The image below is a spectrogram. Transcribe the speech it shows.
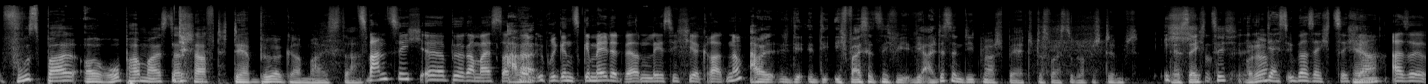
Fußball-Europameisterschaft der Bürgermeister. 20 äh, Bürgermeister Aber- können übrigens gemeldet werden, lese ich hier gerade. Ne? Aber die, die, ich weiß jetzt nicht, wie, wie alt ist denn Dietmar Spät? Das weißt du doch bestimmt. Der ist 60, oder? Der ist über 60, Ja. ja. Also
